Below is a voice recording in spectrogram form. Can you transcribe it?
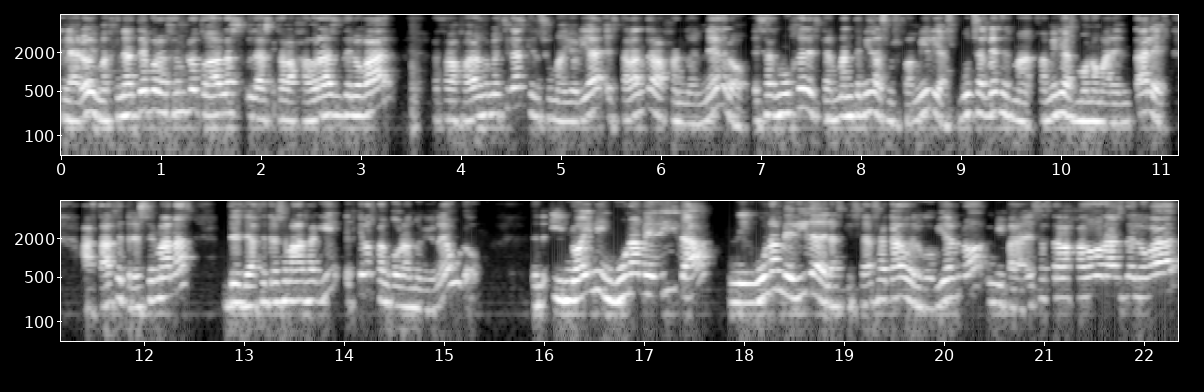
Claro, imagínate, por ejemplo, todas las, trabajadoras del hogar, las trabajadoras domésticas que en su mayoría estaban trabajando en negro. Esas mujeres que han mantenido a sus familias, muchas veces familias monomarentales, hasta hace tres semanas, desde hace tres semanas aquí, es que no están cobrando ni un euro. Y no hay ninguna medida, ninguna medida de las que se ha sacado del gobierno, ni para esas trabajadoras del hogar,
